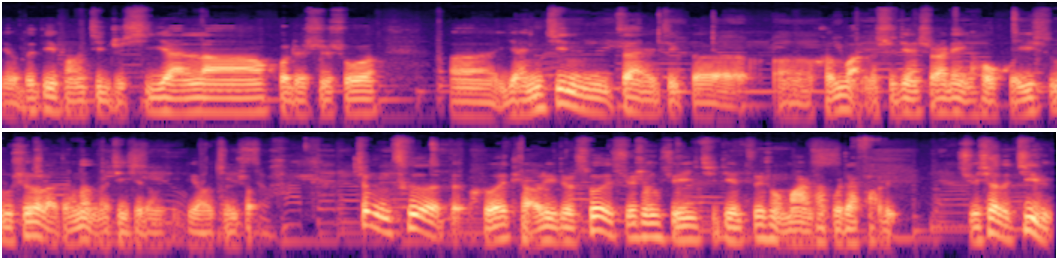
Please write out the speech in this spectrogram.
有的地方禁止吸烟啦，或者是说，呃，严禁在这个呃很晚的时间，十二点以后回宿舍了等等的这些东西都要遵守。政策的和条例就是所有学生学习期间遵守马耳他国家法律、学校的纪律。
